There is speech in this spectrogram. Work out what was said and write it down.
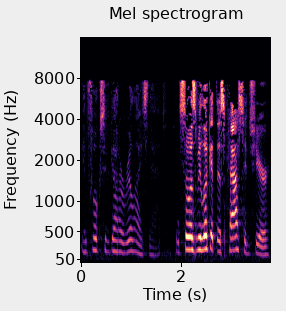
And folks, you've got to realize that. And so as we look at this passage here,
